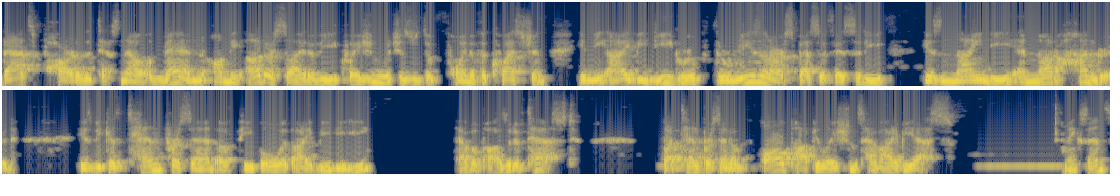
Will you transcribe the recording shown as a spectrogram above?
that's part of the test. Now, then on the other side of the equation, which is the point of the question, in the IBD group, the reason our specificity is 90 and not 100 is because 10% of people with IBD have a positive test. But 10% of all populations have IBS. Make sense?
